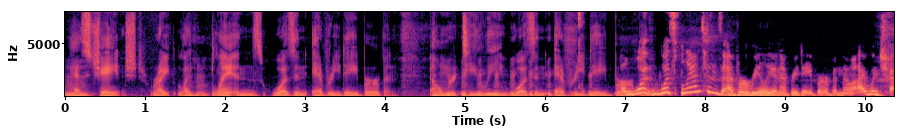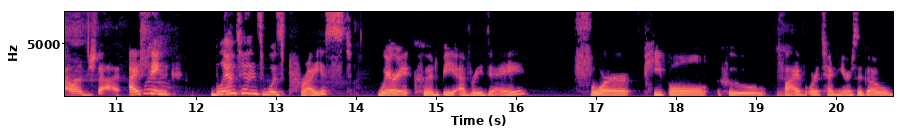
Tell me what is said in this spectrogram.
mm. has changed, right? Like mm-hmm. Blanton's was an everyday bourbon. Elmer T. Lee was an everyday bourbon. What, was Blanton's ever really an everyday bourbon, though? I would challenge that. I well, think Blanton's was priced where it could be everyday for people who yeah. five or ten years ago,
